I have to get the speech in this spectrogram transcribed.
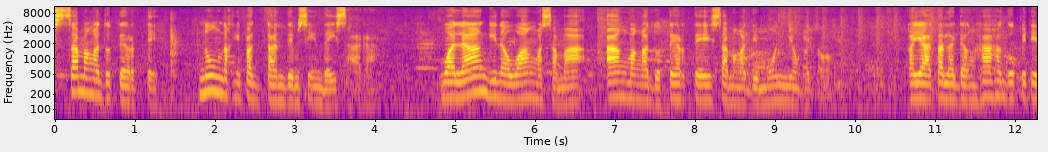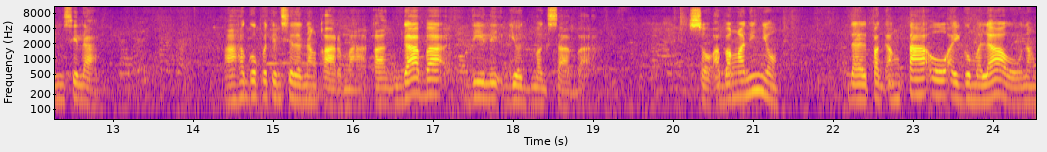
sa mga Duterte nung nakipagtandem si Inday Sara. Walang ginawang masama ang mga Duterte sa mga demonyong ito. Kaya talagang hahagupitin sila. Hahagupitin sila ng karma. Kang gaba, dili gyud magsaba. So, abangan ninyo. Dahil pag ang tao ay gumalaw ng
